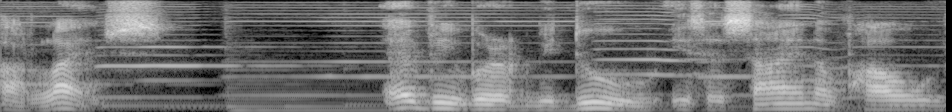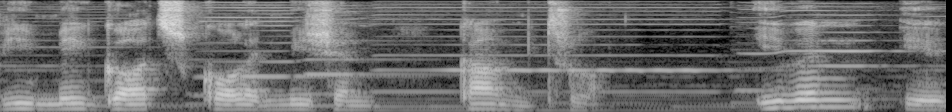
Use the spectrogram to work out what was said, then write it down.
our lives. Every work we do is a sign of how we make God's call and mission come true. Even if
